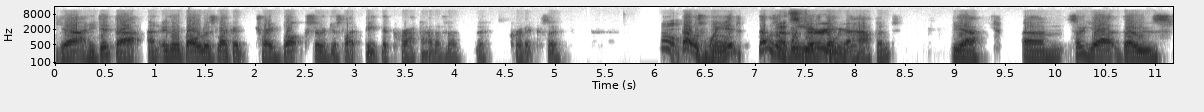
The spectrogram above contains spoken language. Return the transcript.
yeah, and he did that. And Uwe Boll is like a trained boxer and just like beat the crap out of a, a critic. So Oh, that was well, weird. That was a weird thing weird. that happened. Yeah. Um, so yeah, those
